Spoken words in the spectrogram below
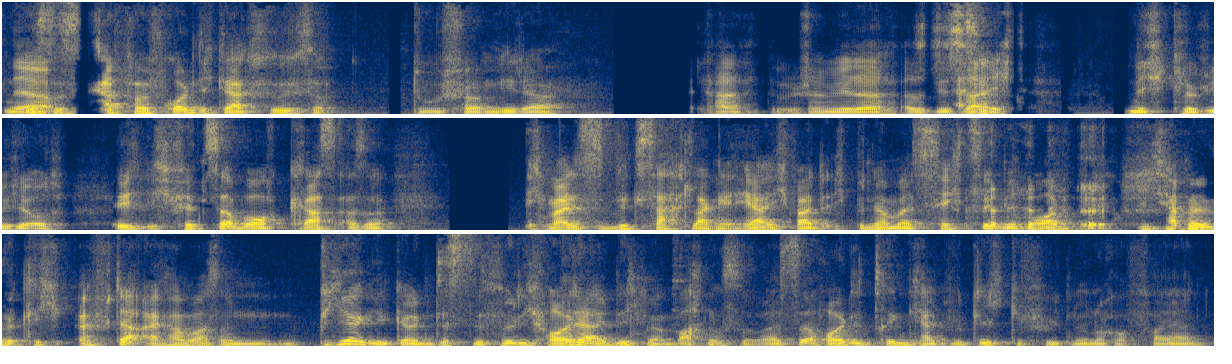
ja. das ist gerade voll freundlich gesagt. So, du schon wieder. Ja, du schon wieder. Also die sah also, echt nicht glücklich aus. Ich, ich finde es aber auch krass. Also, ich meine, es ist wie gesagt lange her. Ich, war, ich bin damals 16 geworden. ich habe mir wirklich öfter einfach mal so ein Bier gegönnt. Das, das würde ich heute halt nicht mehr machen. So, weißt du? Heute trinke ich halt wirklich gefühlt nur noch auf Feiern.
